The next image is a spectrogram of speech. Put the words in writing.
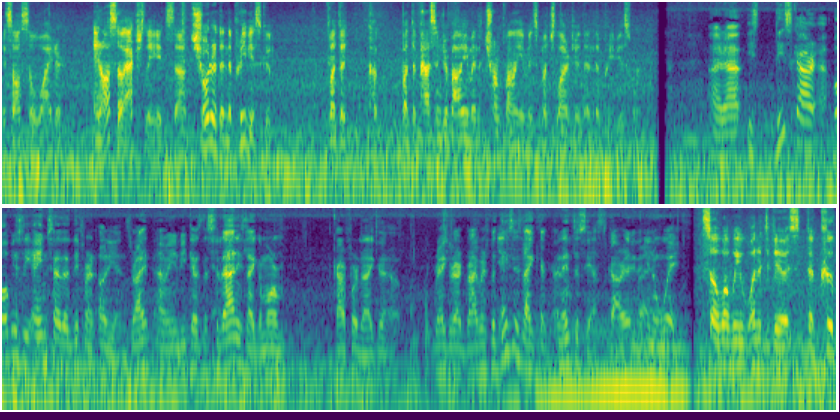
it's also wider, and also actually it's uh, shorter than the previous coupe, but the but the passenger volume and the trunk volume is much larger than the previous one. And uh, is, this car uh, obviously aims at a different audience, right? I mean, because the sedan is like a more car for like uh, regular drivers, but this is like a, an enthusiast car in, in a way. So what we wanted to do is the coupe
